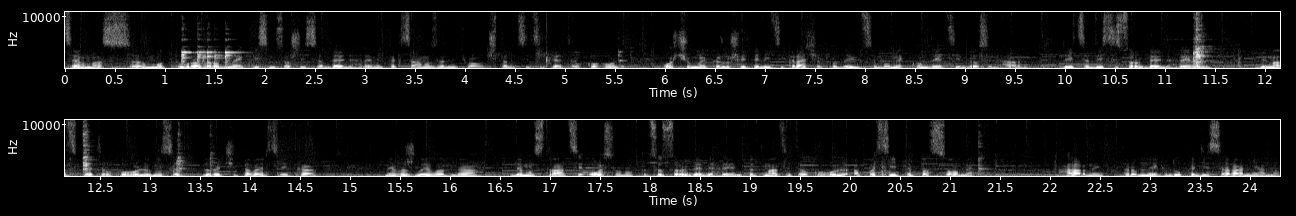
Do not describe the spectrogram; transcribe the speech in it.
Це у нас е, Мотура виробник, 869 гривень. Так само зверніть увагу, 14,5 алкоголю. Ось чому я кажу, що італійці краще продаються, бо у них кондиції досить гарні. Дивіться, 249 гривень, 12,5 алкоголю. Ну це, до речі, та версія, яка не важлива для демонстрації. Ось воно, 549 гривень, 15 алкоголю, а пасіте пасоне. Гарний виробник Дука Ді Сараньяно.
